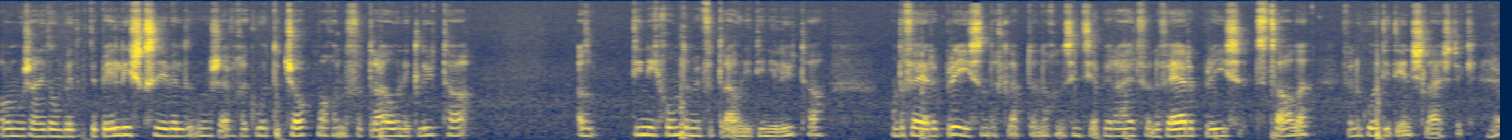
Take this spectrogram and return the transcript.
Aber du musst auch nicht unbedingt der billigste sein, weil du musst einfach einen guten Job machen und Vertrauen in die Leute haben. Also deine Kunden müssen Vertrauen in deine Leute haben und einen fairen Preis. Und ich glaube, dann sind sie ja bereit, für einen fairen Preis zu zahlen, für eine gute Dienstleistung. Ja.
